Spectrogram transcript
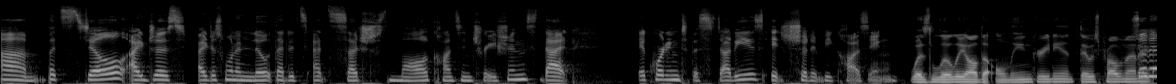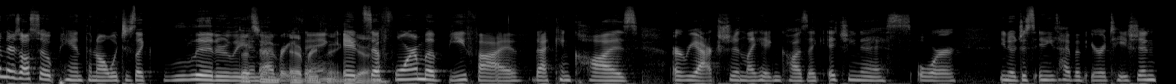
Um, but still, I just I just want to note that it's at such small concentrations that according to the studies, it shouldn't be causing. Was lilial the only ingredient that was problematic? So then there's also panthenol, which is like literally in, in everything. everything, It's yeah. a form of B5 that can cause a reaction, like it can cause like itchiness or, you know, just any type of irritation.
